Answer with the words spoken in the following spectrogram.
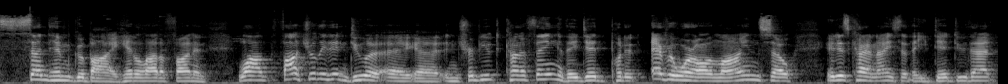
send him goodbye. He had a lot of fun, and while Fox really didn't do a, a, a in tribute kind of thing, they did put it everywhere online. So it is kind of nice that they did do that.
